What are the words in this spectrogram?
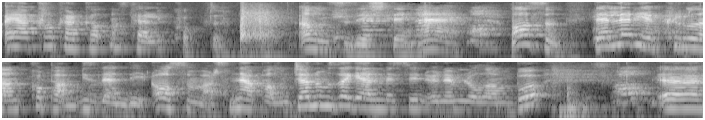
Ayağa kalkar kalkmaz terlik koptu. Alın size işte. He. Olsun. Derler ya kırılan kopan bizden değil. Olsun varsın. Ne yapalım? Canımıza gelmesin. Önemli olan bu. Ee,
